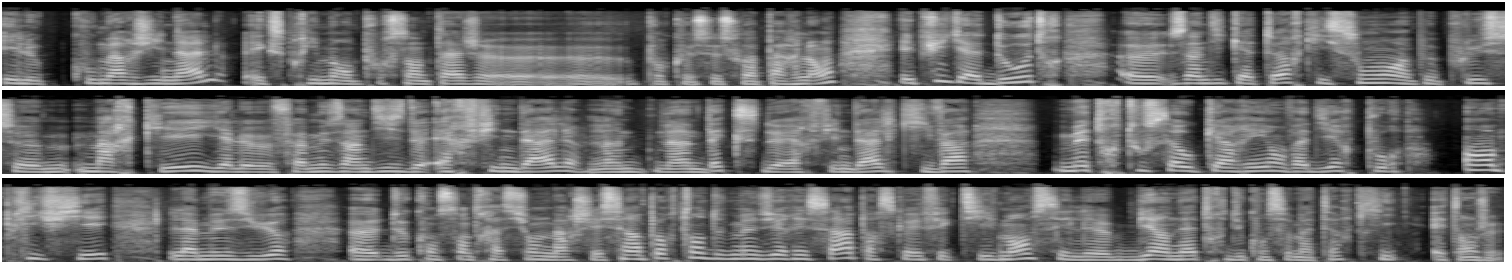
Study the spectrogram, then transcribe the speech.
et le coût marginal, exprimé en pourcentage euh, pour que ce soit parlant. Et puis il y a d'autres euh, indicateurs qui sont un peu plus euh, marqués. Il y a le fameux indice de Herfindahl, l'index de Herfindahl, qui va mettre tout ça au carré, on va dire, pour amplifier la mesure de concentration de marché. C'est important de mesurer ça parce qu'effectivement, c'est le bien-être du consommateur qui est en jeu.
